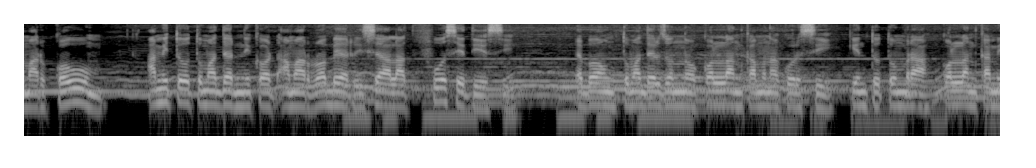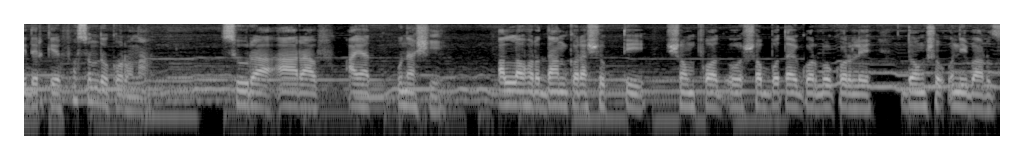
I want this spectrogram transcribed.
আমার কৌম আমি তো তোমাদের নিকট আমার রবের রিসালাত পৌঁছে দিয়েছি এবং তোমাদের জন্য কল্যাণ কামনা করছি, কিন্তু তোমরা কল্যাণকামীদেরকে পছন্দ করো না। সুরা আরাফ, আয়াত উনাশি। আল্লাহর দান করা শক্তি, সম্পদ ও সভ্যতায় গর্ব করলে ধ্বংস অনিবার্য।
